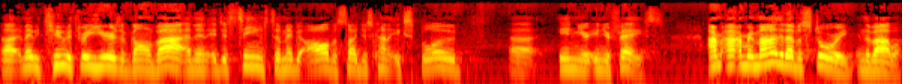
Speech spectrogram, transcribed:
uh, maybe two or three years have gone by, and then it just seems to maybe all of a sudden just kind of explode uh, in your in your face. I'm, I'm reminded of a story in the Bible,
